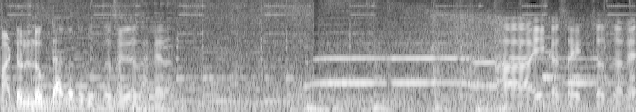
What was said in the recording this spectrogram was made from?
पाठून लुक दाखवतो तुमचं सगळं झाल्यानंतर. हा एका साईडचाच झालाय.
